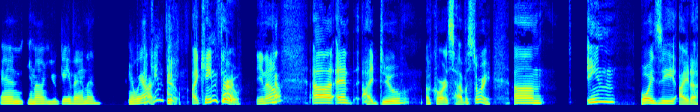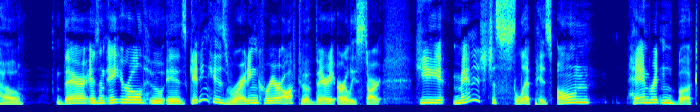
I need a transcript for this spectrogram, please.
And, you know, you gave in and here we are. I came through. I came through. You know, uh, and I do, of course, have a story. Um, in Boise, Idaho, there is an eight-year-old who is getting his writing career off to a very early start. He managed to slip his own handwritten book,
